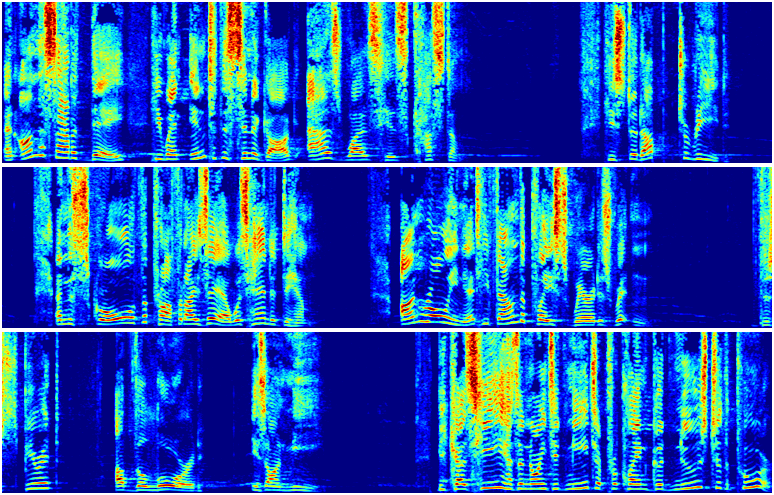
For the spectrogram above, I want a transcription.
and on the Sabbath day he went into the synagogue, as was his custom. He stood up to read, and the scroll of the prophet Isaiah was handed to him. Unrolling it, he found the place where it is written, The Spirit of the Lord is on me because he has anointed me to proclaim good news to the poor.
